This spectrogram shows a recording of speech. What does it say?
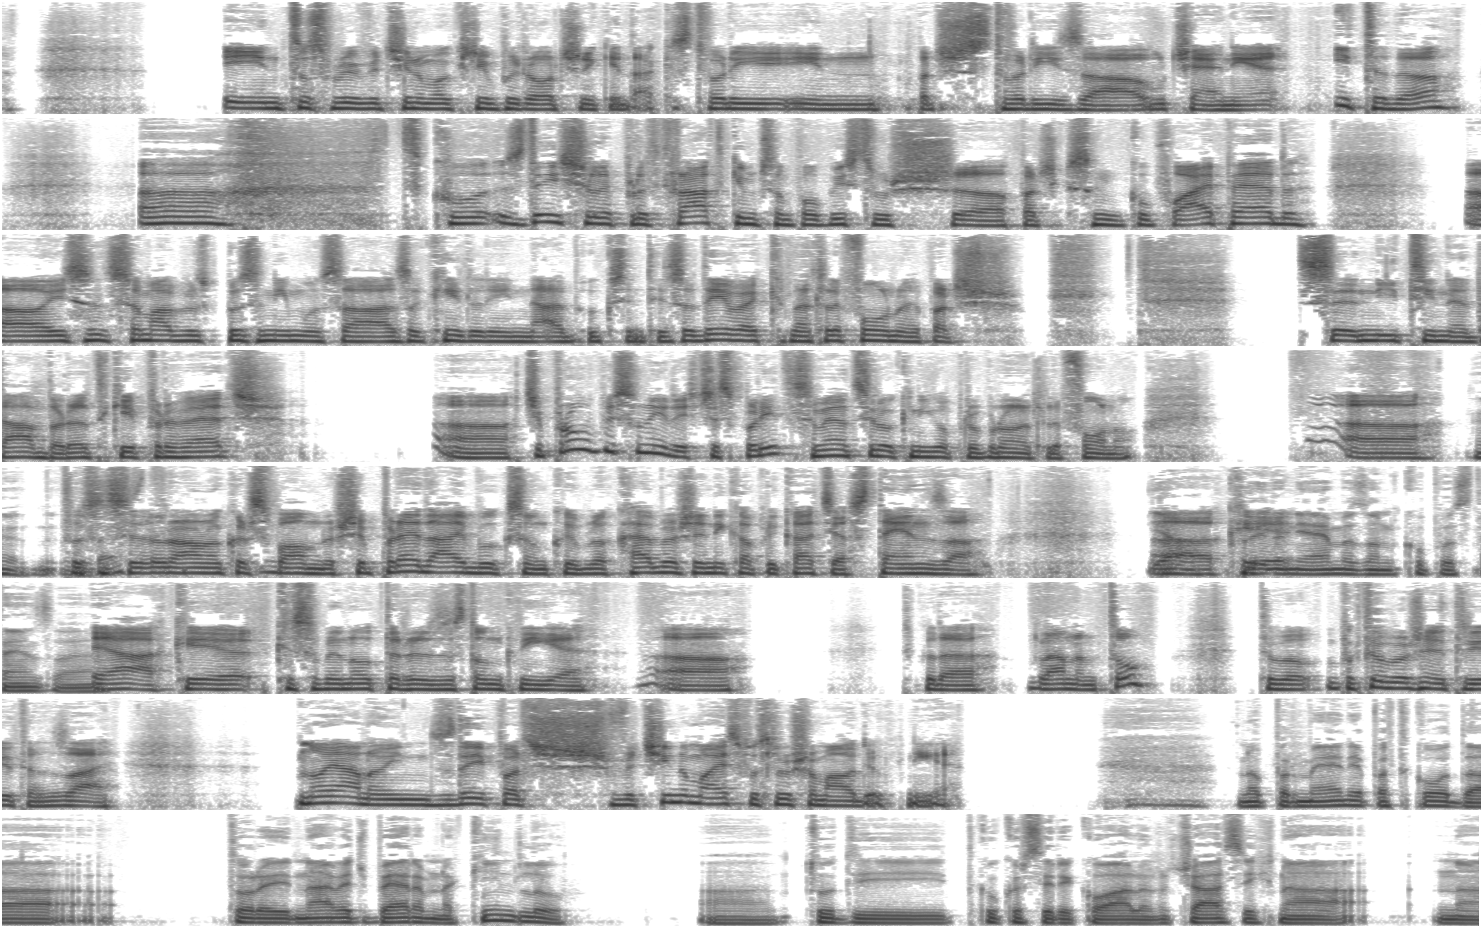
In to so bili večinoma kakšni priročniki in take stvari in pač stvari za učenje itd. Uh, tako, zdaj šele pred kratkim sem pa v bistvu š, uh, pač, ko sem kupil iPad. Uh, in sem se malo bolj pozanimal za, za Kindle in iBooks in te zadeve, ker na telefonu je pač se niti ne da brati, kaj preveč. Uh, čeprav v bistvu ni res, čez poletje sem imel celo knjigo prebral na telefonu. Uh, to sem se ravno kar spomnil, še pred iBooksom, ko je bila kaj bila že neka aplikacija Stenza. Ja, uh, ki, preden je Amazon kupil Stenzo. Ja. ja, ki, ki so bile noter za ston knjige. Uh, tako da, glavnem to, to bo, ampak to je bilo že tri leta nazaj. No, ja, no, in zdaj pač večinoma jaz poslušam audio knjige. No, pri meni je pa tako, da torej, največ berem na Kindlu, uh, tudi, kot si rekel, ali včasih na, na,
